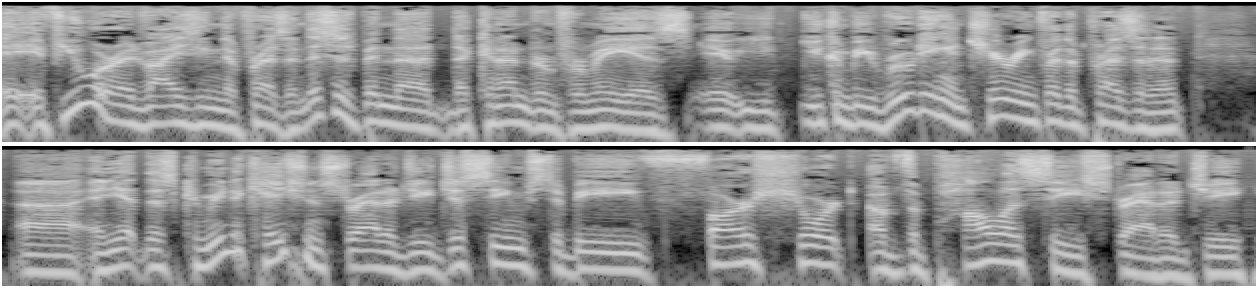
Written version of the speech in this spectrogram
if you were advising the president, this has been the, the conundrum for me: is you, you can be rooting and cheering for the president, uh, and yet this communication strategy just seems to be far short of the policy strategy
